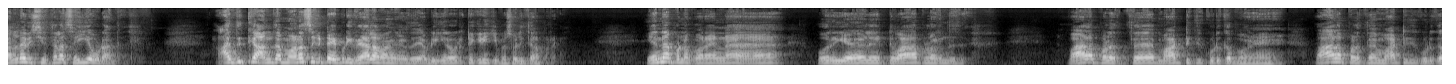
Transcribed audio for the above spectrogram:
நல்ல விஷயத்தெல்லாம் செய்யக்கூடாது. அதுக்கு அந்த மனசுக்கிட்ட எப்படி வேலை வாங்குறது அப்படிங்கிற ஒரு டெக்னிக் இப்போ சொல்லித்தரப்போகிறேன் என்ன பண்ண போகிறேன்னா ஒரு ஏழு எட்டு வாழைப்பழம் இருந்தது. வாழைப்பழத்தை மாட்டுக்கு கொடுக்க போகிறேன் வாழைப்பழத்தை மாட்டுக்கு கொடுக்க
